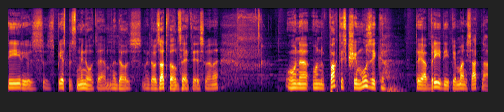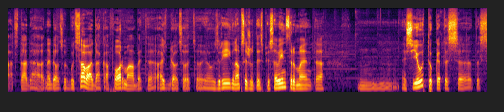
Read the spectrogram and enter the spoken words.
tīri uz, uz 15 minūtēm, nedaudz, nedaudz atveldzēties, vai ne? Un, uh, un faktiski šī muzika tajā brīdī pie manis atnāca tādā nedaudz varbūt savādākā formā, bet eh, aizbraucot eh, jau uz Rīgu un apsežoties pie sava instrumenta, mm, es jūtu, ka tas, eh, tas,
